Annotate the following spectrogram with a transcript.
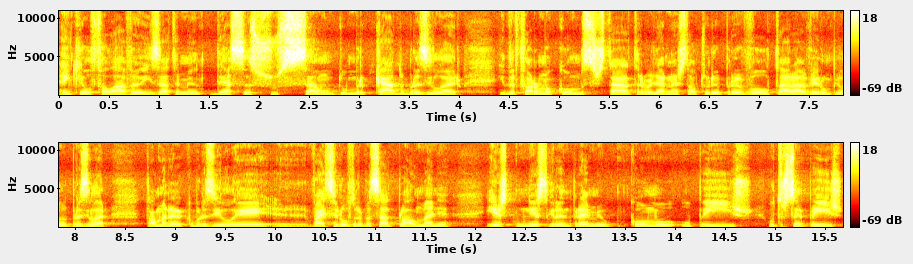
em que ele falava exatamente dessa sucessão do mercado brasileiro e da forma como se está a trabalhar nesta altura para voltar a haver um piloto brasileiro. Tal maneira que o Brasil é, eh, vai ser ultrapassado pela Alemanha este, neste grande prémio como o país, o terceiro país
